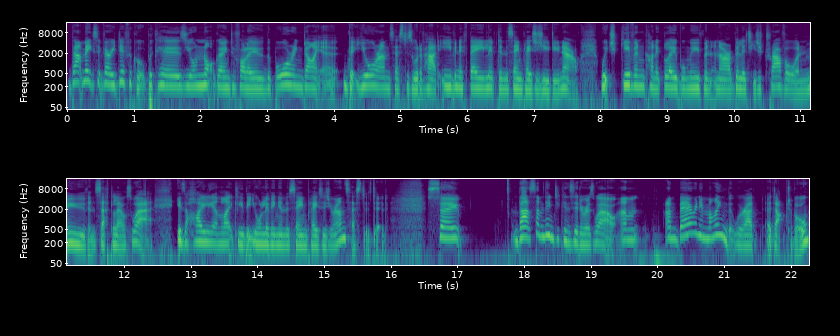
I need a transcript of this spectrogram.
that makes it very difficult because you're not going to follow the boring diet that your ancestors would have had, even if they lived in the same place as you do now, which, given kind of global movement and our ability to travel and move and settle elsewhere, is highly unlikely that you're living in the same place as your ancestors did. So, that's something to consider as well. And, and bearing in mind that we're ad- adaptable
